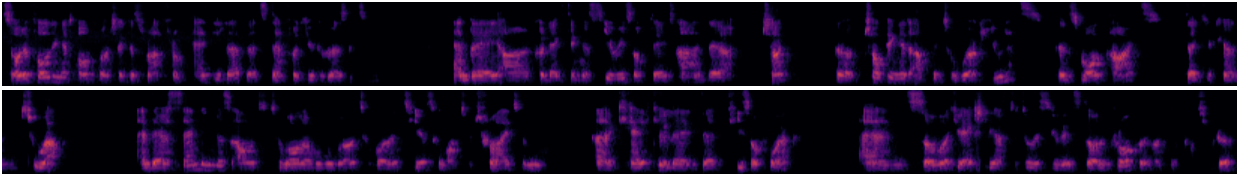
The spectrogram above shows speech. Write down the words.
So the Folding at Home project is run from Pande Lab at Stanford University, and they are collecting a series of data, and they are uh, chopping it up into work units in small parts that you can chew up. And they're sending this out to all over the world to volunteers who want to try to uh, calculate that piece of work. And so what you actually have to do is you install a program on your computer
